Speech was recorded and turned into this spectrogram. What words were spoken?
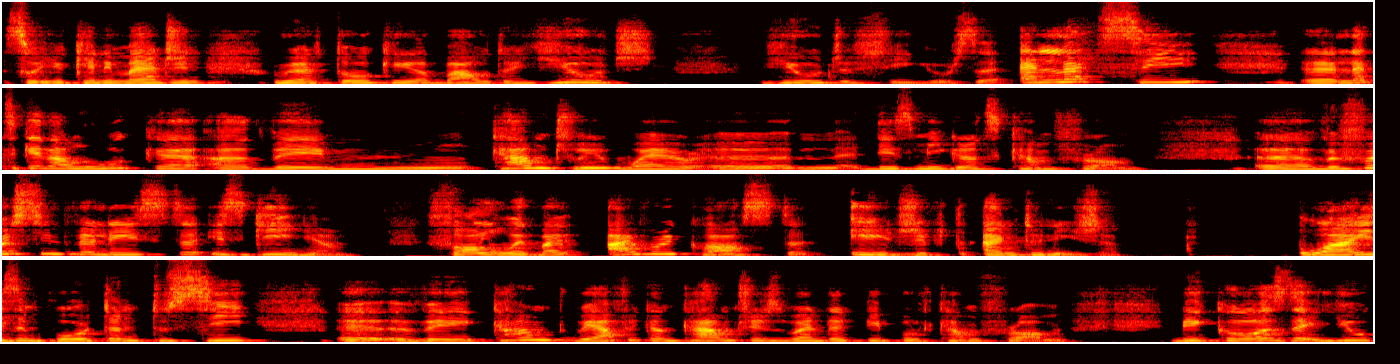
So you can imagine we are talking about a huge huge figures. And let's see, uh, let's get a look uh, at the um, country where um, these migrants come from. Uh, the first in the list is Guinea followed by Ivory Coast, Egypt, and Tunisia. Why is important to see uh, the, count, the African countries where the people come from? Because you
